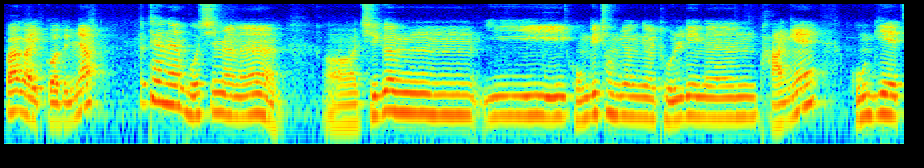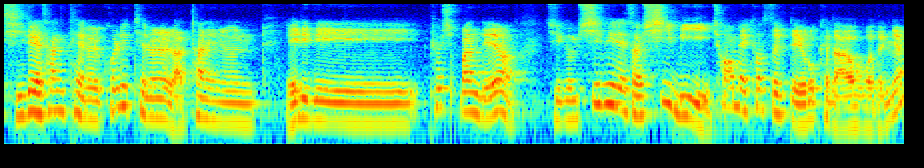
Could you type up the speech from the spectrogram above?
바가 있거든요. 끝에는 보시면은 어 지금 이 공기청정기를 돌리는 방의 공기의 질의 상태를 quality를 나타내는 LED 표시바인데요. 지금 11에서 12 처음에 켰을 때 이렇게 나오거든요.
